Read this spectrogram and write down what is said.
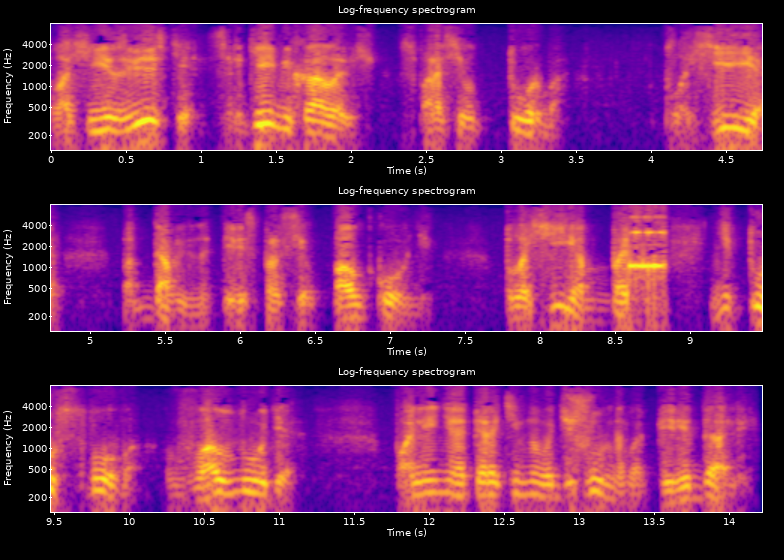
«Плохие известия, Сергей Михайлович?» — спросил Турбо. «Плохие?» — подавленно переспросил полковник. «Плохие, блядь, не то слово, Володя!» По линии оперативного дежурного передали.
